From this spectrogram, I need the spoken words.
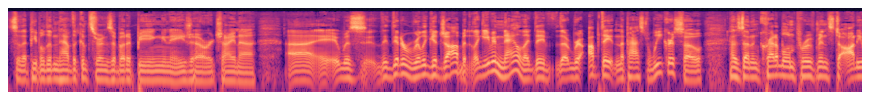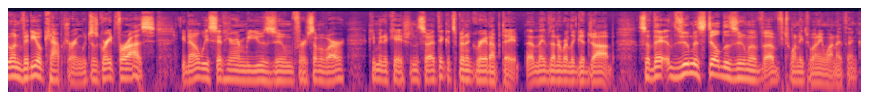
so that people didn't have the concerns about it being in Asia or China. Uh, it was they did a really good job. Like even now, like they've the update in the past week or so has done incredible improvements to audio and video capturing, which is great for us. You know, we sit here and we use Zoom for some of our communications, so I think it's been a great update, and they've done a really good job. So they, Zoom is still the Zoom of, of 2021, I think.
